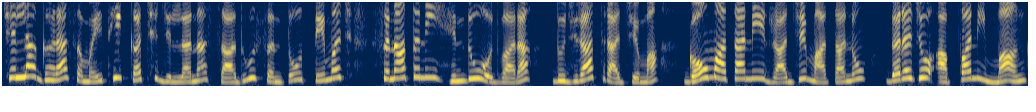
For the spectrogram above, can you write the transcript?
છેલ્લા ઘણા સમયથી કચ્છ જિલ્લાના સાધુ સંતો તેમજ સનાતની હિન્દુઓ દ્વારા ગુજરાત રાજ્યમાં ગૌમાતાને રાજ્ય માતાનો દરજ્જો આપવાની માંગ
